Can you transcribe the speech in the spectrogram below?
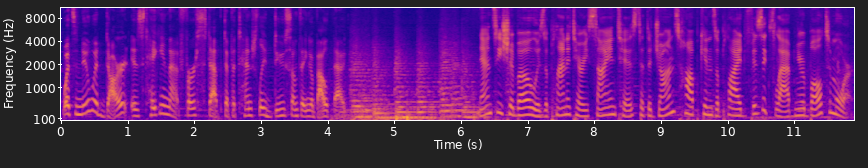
What's new with DART is taking that first step to potentially do something about that. Nancy Chabot is a planetary scientist at the Johns Hopkins Applied Physics Lab near Baltimore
